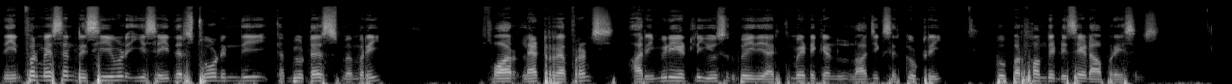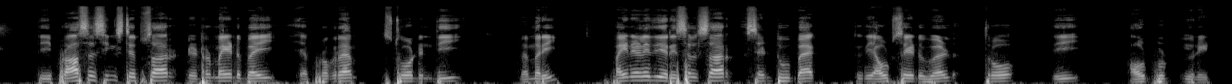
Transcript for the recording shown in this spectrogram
The information received is either stored in the computer's memory for later reference or immediately used by the arithmetic and logic circuitry to perform the desired operations. The processing steps are determined by a program stored in the memory. Finally, the results are sent to back to the outside world through the output unit.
